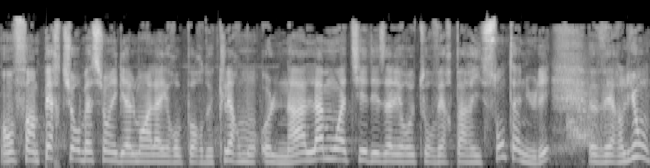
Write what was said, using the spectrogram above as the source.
Enfin, perturbation également à l'aéroport de Clermont-Aulnat. La moitié des allers-retours vers Paris sont annulés. Vers Lyon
